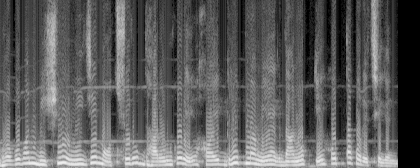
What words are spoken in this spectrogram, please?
ভগবান বিষ্ণু নিজে মৎস্যরূপ ধারণ করে হয়গ্রীব নামে এক দানবকে হত্যা করেছিলেন।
